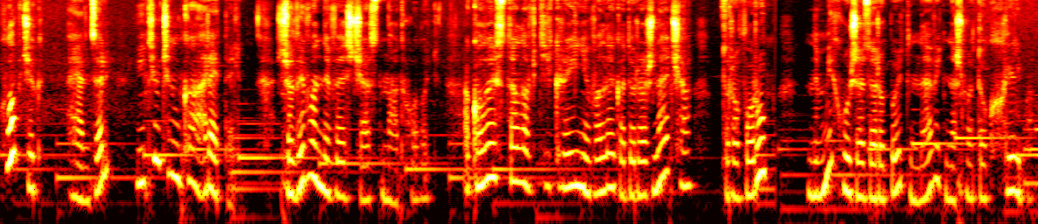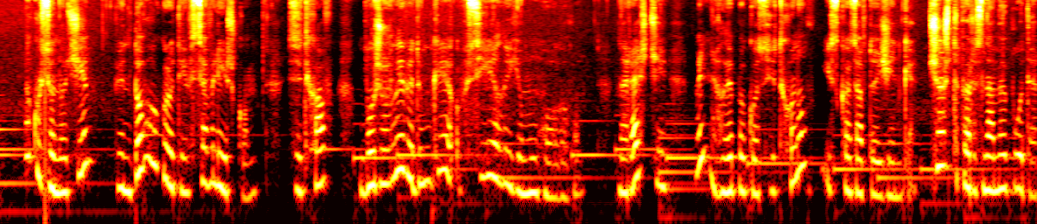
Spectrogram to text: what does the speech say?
Хлопчик Гензель і дівчинка Гретель. Жили вони весь час надголодь. А коли стала в тій країні велика дорожнеча, траворуб не міг уже заробити навіть на шматок хліба. Якось уночі він довго крутився в ліжку, зітхав, бо журливі думки обсіяли йому голову. Нарешті він глибоко зітхнув і сказав до жінки: Що ж тепер з нами буде?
